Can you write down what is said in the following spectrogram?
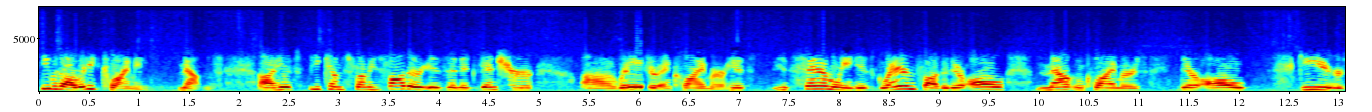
He was already climbing mountains. Uh, his he comes from his father is an adventure uh, racer and climber. His his family, his grandfather, they're all mountain climbers. They're all skiers,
